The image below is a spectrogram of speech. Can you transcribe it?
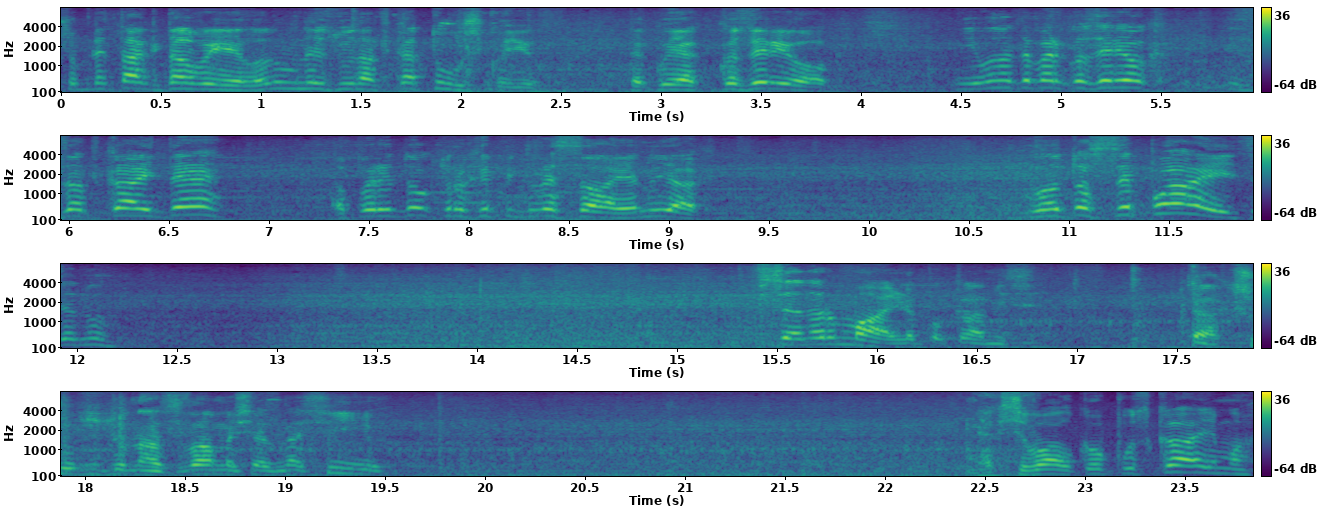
щоб не так давило. Ну внизу над катушкою, таку як козирьок. І воно тепер козирьок із задка йде, а передок трохи підвисає. Ну як? Воно то всипається, ну. Все нормально поки місь. Так, що тут у нас з вами зараз насію? Як сівалку опускаємо.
